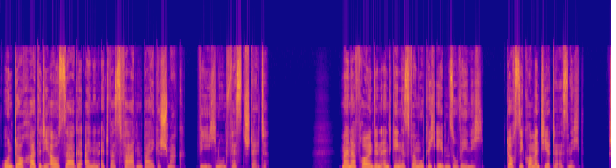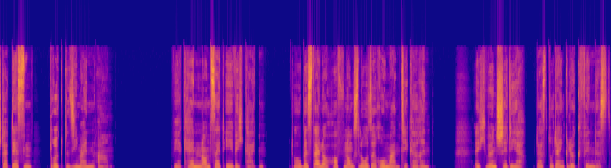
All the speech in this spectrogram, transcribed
Und doch hatte die Aussage einen etwas faden Beigeschmack, wie ich nun feststellte. Meiner Freundin entging es vermutlich ebenso wenig, doch sie kommentierte es nicht. Stattdessen drückte sie meinen Arm. Wir kennen uns seit Ewigkeiten. Du bist eine hoffnungslose Romantikerin. Ich wünsche dir, dass du dein Glück findest.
